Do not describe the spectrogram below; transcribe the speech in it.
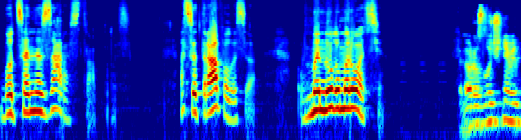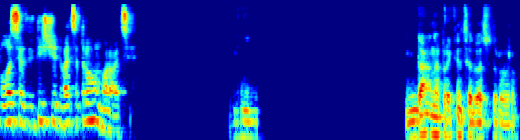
бо це не зараз трапилося, а це трапилося в минулому році. Розлучення відбулося в 2022 році. Да, наприкінці 22 року.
